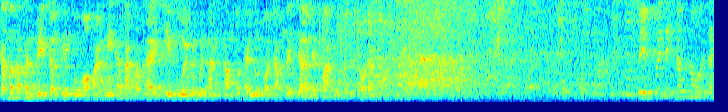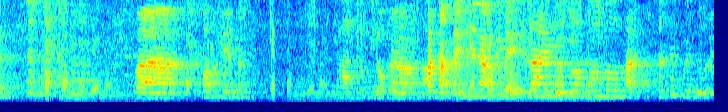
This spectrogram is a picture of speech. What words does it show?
Cảm ơn các thành viên trong team của Võ Hoàng Yến. Các bạn có thể chia vui với Quỳnh Anh xong có thể lui vào trong để chờ kết quả cùng với chúng tôi ạ. vì một quyết định nông nổi đấy Cách sống này giờ nói gì và võ hoàng Cách sống giờ nói gì Anh đi Lúc à, cảm thấy như thế nào? để rồi, hai đứa con lơ mơ tại đất khách quê người.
